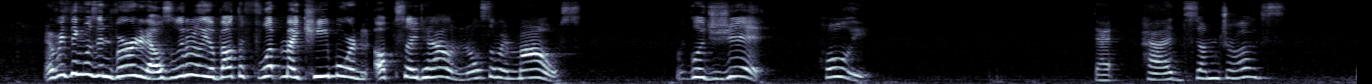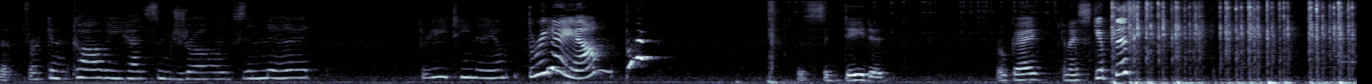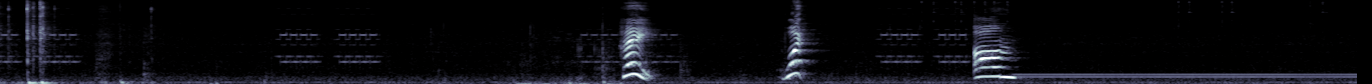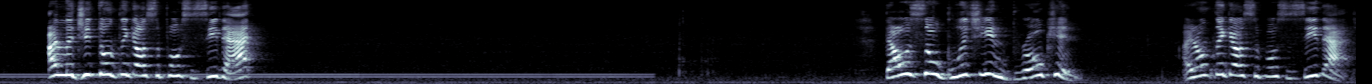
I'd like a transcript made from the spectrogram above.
Everything was inverted. I was literally about to flip my keyboard upside down and also my mouse. Like legit. Holy. That had some drugs. That frickin' coffee had some drugs in it. 3.18 a.m. 3 a.m.? It's sedated. Okay, can I skip this? Hey! What? Um... I legit don't think I was supposed to see that. That was so glitchy and broken. I don't think I was supposed to see that.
